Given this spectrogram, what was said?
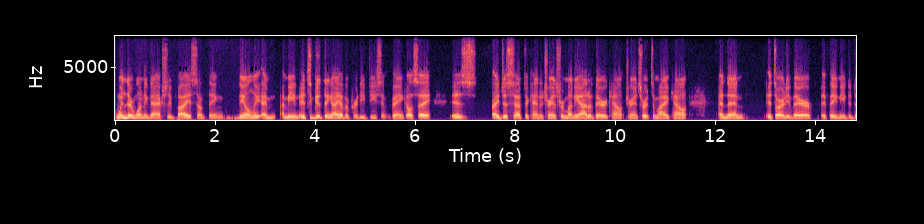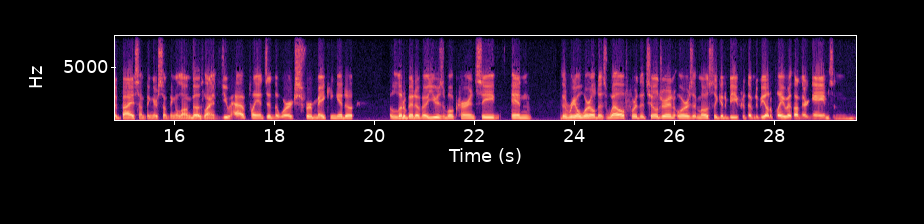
when they're wanting to actually buy something, the only I, I mean, it's a good thing I have a pretty decent bank. I'll say is I just have to kind of transfer money out of their account, transfer it to my account, and then it's already there if they needed to buy something or something along those lines. Do you have plans in the works for making it a, a little bit of a usable currency in the real world as well for the children, or is it mostly going to be for them to be able to play with on their games and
